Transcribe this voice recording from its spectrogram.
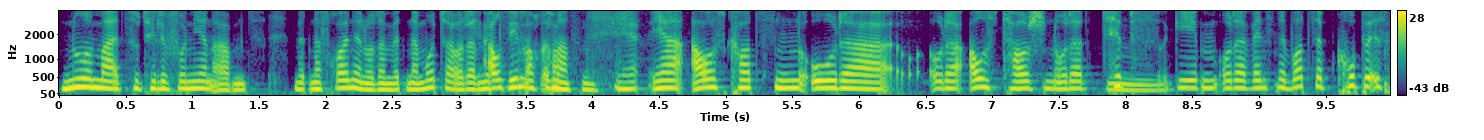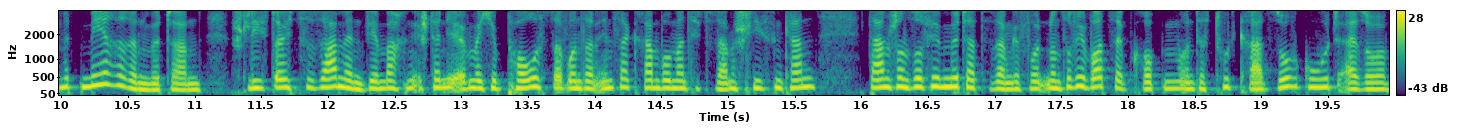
nur mal zu telefonieren abends mit einer Freundin oder mit einer Mutter oder Sich mit wem auch immer. Ja. Ja, auskotzen oder, oder austauschen oder Tipps Mhm. geben. Oder wenn es eine WhatsApp-Gruppe ist mit mehreren Müttern, schließt euch zusammen. Wir machen ständig irgendwelche Posts auf unserem Instagram, wo man sich zusammenschließen kann. Da haben schon so viele Mütter zusammengefunden und so viele WhatsApp-Gruppen und das tut gerade so gut. Also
